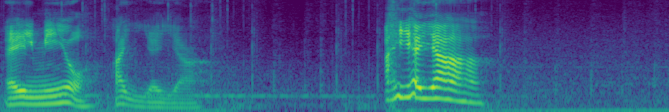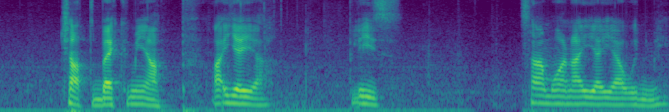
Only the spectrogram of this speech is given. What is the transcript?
È il mio. Aiaia. Aiaia. Chat, back me up. Aiaia. Please. Someone aiaia with me.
